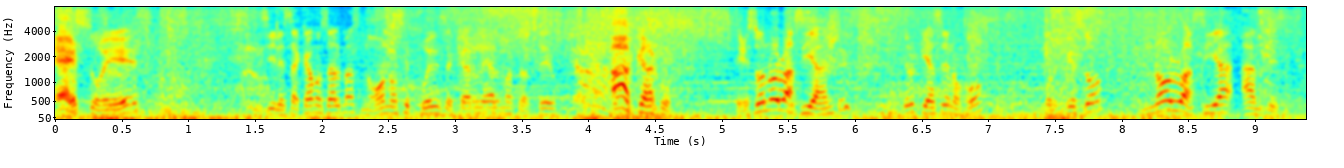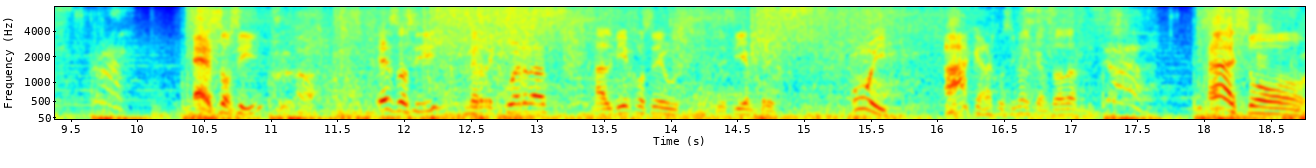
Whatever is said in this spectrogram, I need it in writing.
Eso es. ¿Y si le sacamos almas? No, no se puede sacarle almas al Zeus. ¡Ah, carajo! Eso no lo hacía antes. Creo que ya se enojó. Porque eso no lo hacía antes. Eso sí. Eso sí, me recuerdas al viejo Zeus de siempre. Uy. Ah, carajo, sí me alcanzó a dar. ¡Eso!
